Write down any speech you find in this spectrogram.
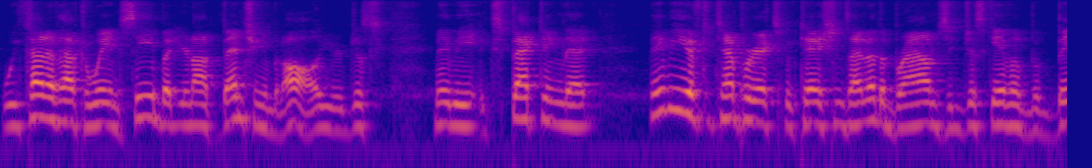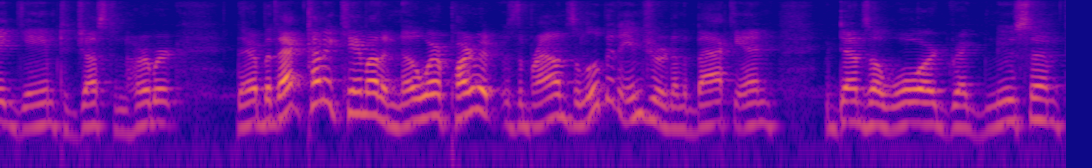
we kind of have to wait and see. But you're not benching him at all. You're just maybe expecting that. Maybe you have to temper expectations. I know the Browns just gave up a big game to Justin Herbert there, but that kind of came out of nowhere. Part of it was the Browns a little bit injured on the back end with Denzel Ward, Greg Newsome.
